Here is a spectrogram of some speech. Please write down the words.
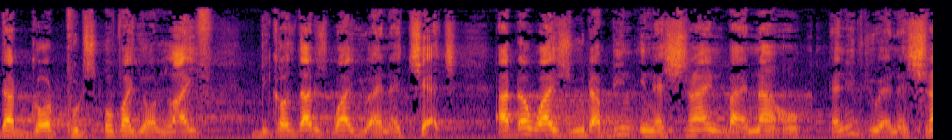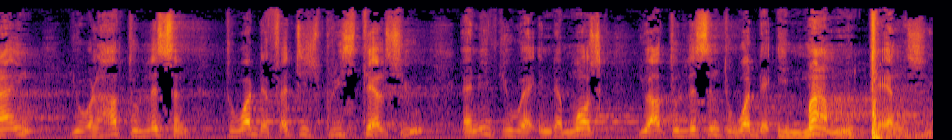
that God puts over your life because that is why you are in a church. Otherwise, you would have been in a shrine by now. And if you are in a shrine, you will have to listen to what the fetish priest tells you. And if you were in the mosque, you have to listen to what the imam tells you.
